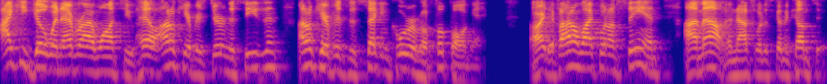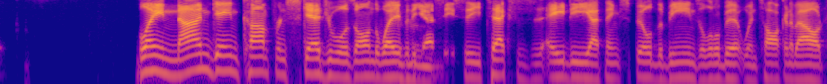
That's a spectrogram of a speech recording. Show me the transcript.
I can go whenever I want to. Hell, I don't care if it's during the season. I don't care if it's the second quarter of a football game. All right. If I don't like what I'm seeing, I'm out. And that's what it's going to come to. Blaine, nine game conference schedule is on the way for the mm-hmm. SEC. Texas AD, I think, spilled the beans a little bit when talking about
